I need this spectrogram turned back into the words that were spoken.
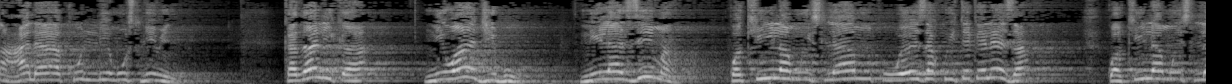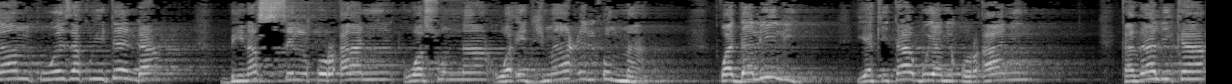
على كل مسلم كذلك ni wajibu ni lazima kwa kila muislamu kuweza kuitekeleza kwa kila muislamu kuweza kuitenda binassi alqur'ani wa sunna wa ijma'i al-umma kwa dalili ya kitabu yani Qur'ani kadhalika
